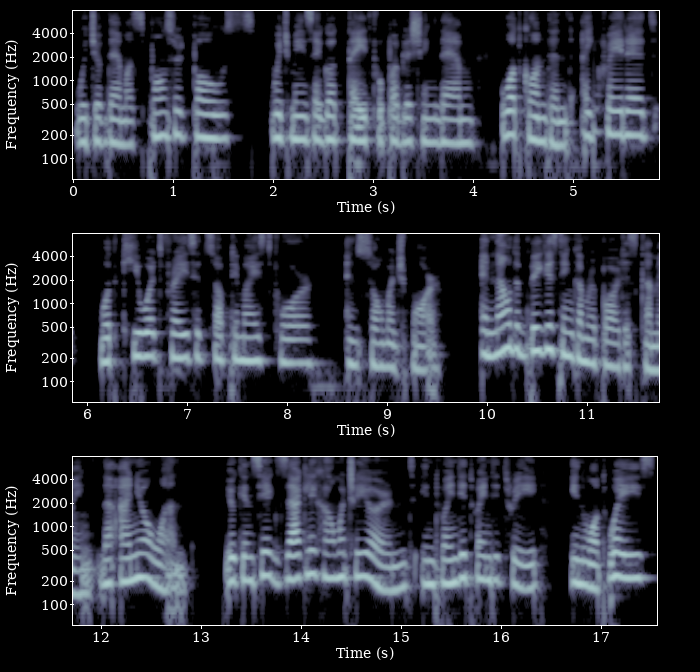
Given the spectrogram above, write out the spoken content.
which of them are sponsored posts, which means I got paid for publishing them, what content I created, what keyword phrase it's optimized for, and so much more. And now the biggest income report is coming, the annual one you can see exactly how much I earned in 2023, in what ways,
